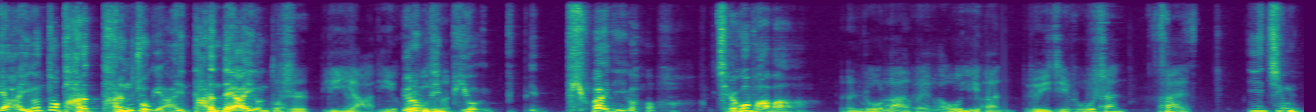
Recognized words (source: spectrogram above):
야 이건 또 다른 다른 쪽이야 이 다른 데야 이건 또 同时，比亚迪库 여러분들 存 비, 비, BYD 이거 재고 봐봐. 如烂尾楼一般堆积如山，再 이 지금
